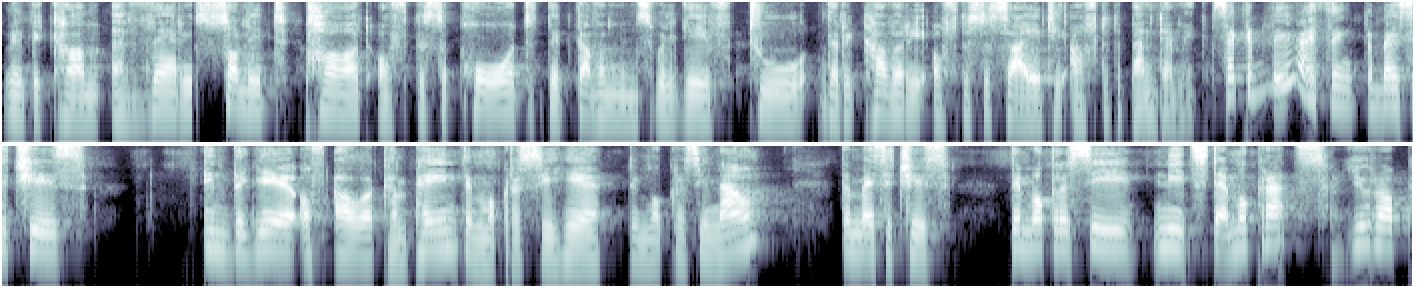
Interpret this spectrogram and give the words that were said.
will become a very solid part of the support that governments will give to the recovery of the society after the pandemic. Secondly, I think the message is in the year of our campaign, Democracy Here, Democracy Now, the message is democracy needs Democrats, Europe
